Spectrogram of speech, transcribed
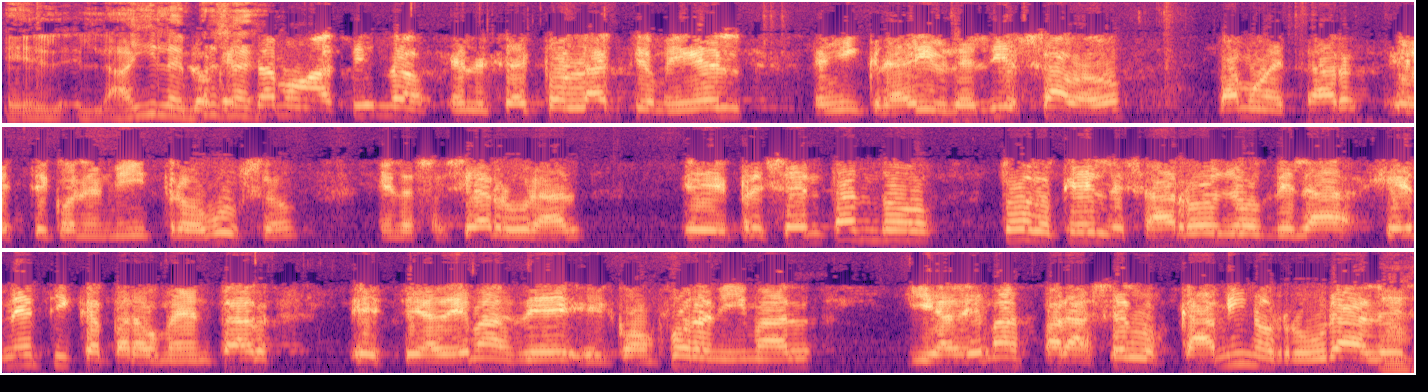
El- ahí la Lo que empresa... estamos haciendo en el sector lácteo, Miguel, es increíble. El día sábado vamos a estar este, con el ministro Buzo en la sociedad rural eh, presentando todo lo que es el desarrollo de la genética para aumentar, este, además del confort animal y además para hacer los caminos rurales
